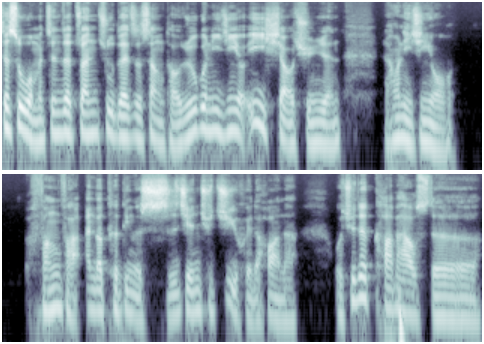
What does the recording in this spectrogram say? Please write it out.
这是我们真正专注在这上头。如果你已经有一小群人，然后你已经有方法按照特定的时间去聚会的话呢，我觉得 Clubhouse 的。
